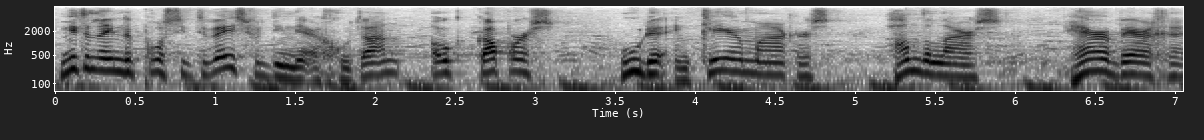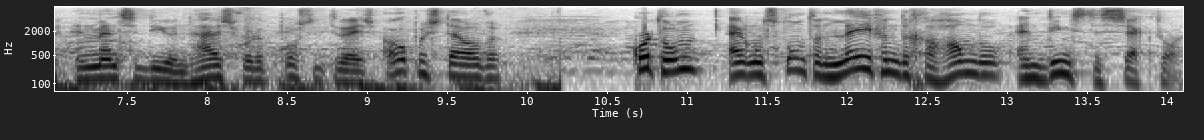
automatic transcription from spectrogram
Niet alleen de prostituees verdienden er goed aan, ook kappers, hoeden- en kleermakers, handelaars, herbergen en mensen die hun huis voor de prostituees openstelden. Kortom, er ontstond een levendige handel- en dienstensector.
